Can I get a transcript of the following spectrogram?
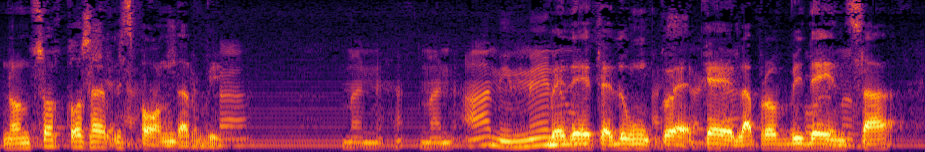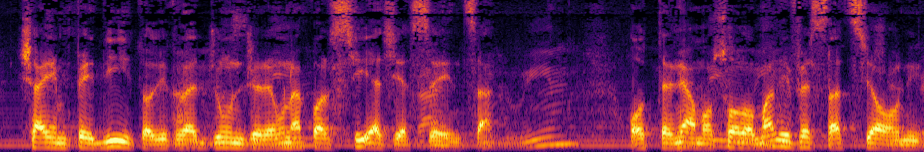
non so cosa rispondervi. Vedete dunque che la provvidenza ci ha impedito di raggiungere una qualsiasi essenza. Otteniamo solo manifestazioni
